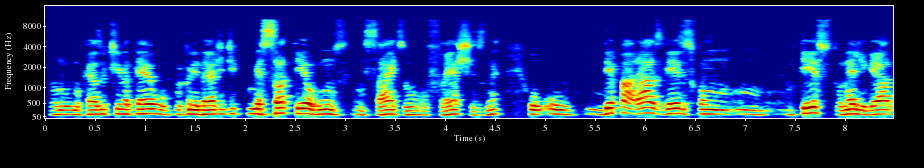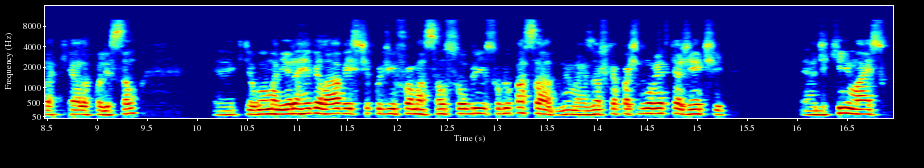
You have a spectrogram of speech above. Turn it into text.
Então, no, no, caso, eu tive até a oportunidade de começar a ter alguns insights ou, ou flashes, né? Ou, ou, deparar, às vezes, com um, um texto né, ligado àquela coleção, é, que de alguma maneira revelava esse tipo de informação sobre, sobre o passado. Né? Mas acho que a partir do momento que a gente é, adquire mais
